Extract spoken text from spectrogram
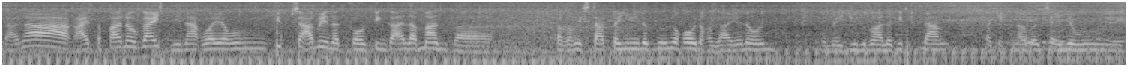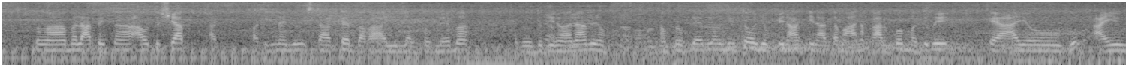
Sana kahit pa paano guys, may nakuha yung tip sa amin at konting kaalaman pa pag ang starter nyo yung nagluloko na kagaya noon na medyo lumalagitik lang. Pacheck na agad sa inyong mga malapit na auto shop at patingnan yung starter. Baka yun lang problema. Katulad ginawa namin ang, ang problema lang dito yung pinakang tinatamaan ng carbon madumi. Kaya ayaw, ayaw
